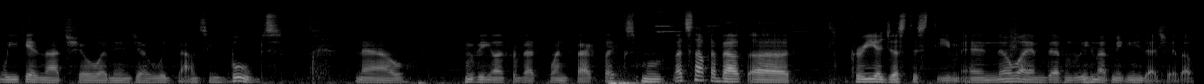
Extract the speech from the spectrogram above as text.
we cannot show a ninja with bouncing boobs. Now, moving on from that fun fact, let's move. Let's talk about uh, Korea Justice Team. And no, I am definitely not making that shit up.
